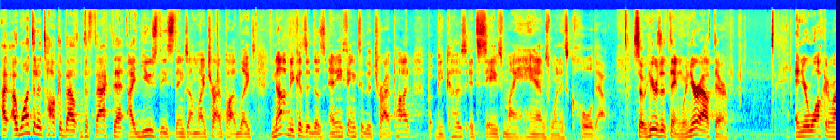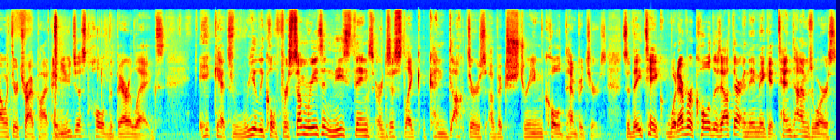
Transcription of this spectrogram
I, I wanted to talk about the fact that I use these things on my tripod legs, not because it does anything to the tripod, but because it saves my hands when it's cold out. So here's the thing, when you're out there, and you're walking around with your tripod and you just hold the bare legs, it gets really cold. For some reason, these things are just like conductors of extreme cold temperatures. So they take whatever cold is out there and they make it 10 times worse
